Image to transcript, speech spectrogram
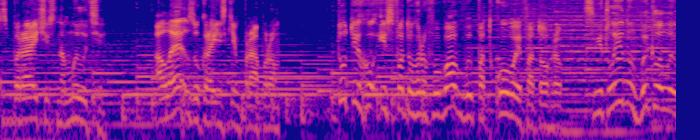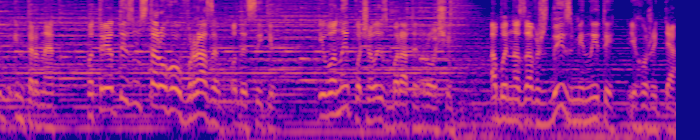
спираючись на милиці, але з українським прапором. Тут його і сфотографував випадковий фотограф. Світлину виклали в інтернет. Патріотизм старого вразив одеситів, і вони почали збирати гроші, аби назавжди змінити його життя.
